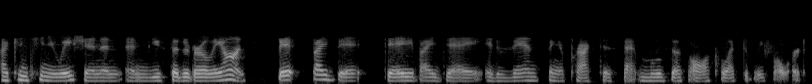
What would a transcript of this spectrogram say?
a continuation. And, and you said it early on, bit by bit, day by day, advancing a practice that moves us all collectively forward.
